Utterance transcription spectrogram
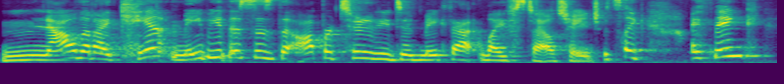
And now that I can't, maybe this is the opportunity to make that lifestyle change. It's like, I think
